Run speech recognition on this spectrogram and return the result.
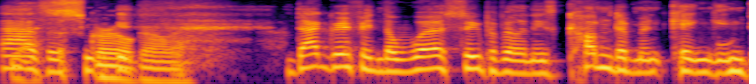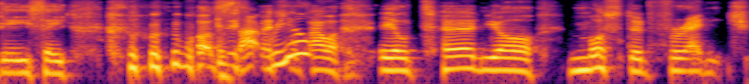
Ah, Yes, squirrel girl. There. Dan Griffin, the worst supervillain, is Condiment King in DC. What's Is his that real? power? He'll turn your mustard French.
